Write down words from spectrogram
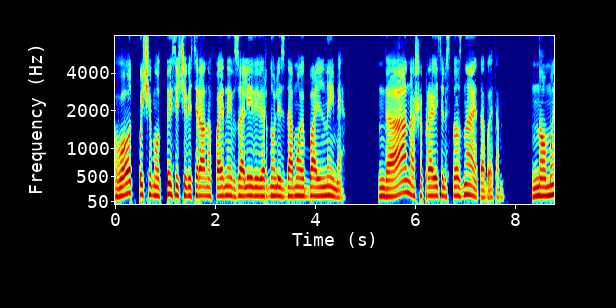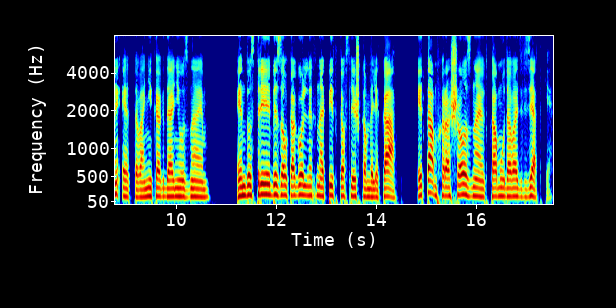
Вот почему тысячи ветеранов войны в заливе вернулись домой больными. Да, наше правительство знает об этом, но мы этого никогда не узнаем. Индустрия безалкогольных напитков слишком велика, и там хорошо знают, кому давать взятки.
